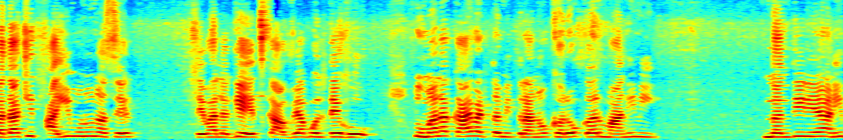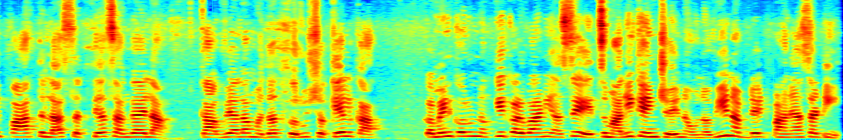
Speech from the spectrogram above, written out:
कदाचित आई म्हणून असेल. तेव्हा लगेच काव्या बोलते हो तुम्हाला काय वाटतं मित्रांनो? खरोखर मानिनी नंदिनी आणि पार्थला सत्य सांगायला काव्याला मदत करू शकेल का? कमेंट करून नक्की कळवा आणि असेच मालिकेंचे नवनवीन अपडेट पाहण्यासाठी.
